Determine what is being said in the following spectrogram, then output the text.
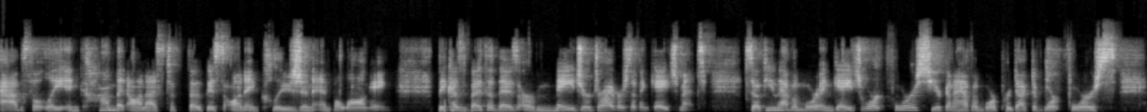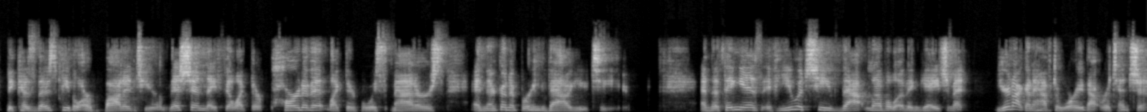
absolutely incumbent on us to focus on inclusion and belonging because both of those are major drivers of engagement. So if you have a more engaged workforce, you're going to have a more productive workforce because those people are bought into your mission. They feel like they're part of it, like their voice matters, and they're going to bring value to you. And the thing is, if you achieve that level of engagement, you're not going to have to worry about retention.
